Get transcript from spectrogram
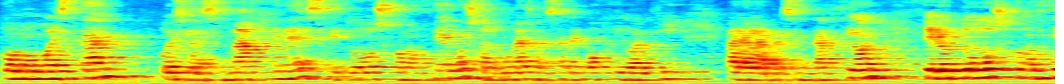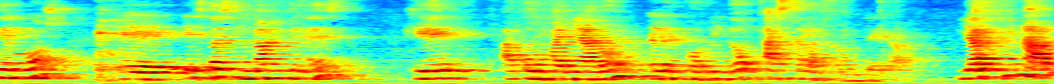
como muestran pues, las imágenes que todos conocemos, algunas las he recogido aquí para la presentación, pero todos conocemos estas imágenes que acompañaron el recorrido hasta la frontera. Y al final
